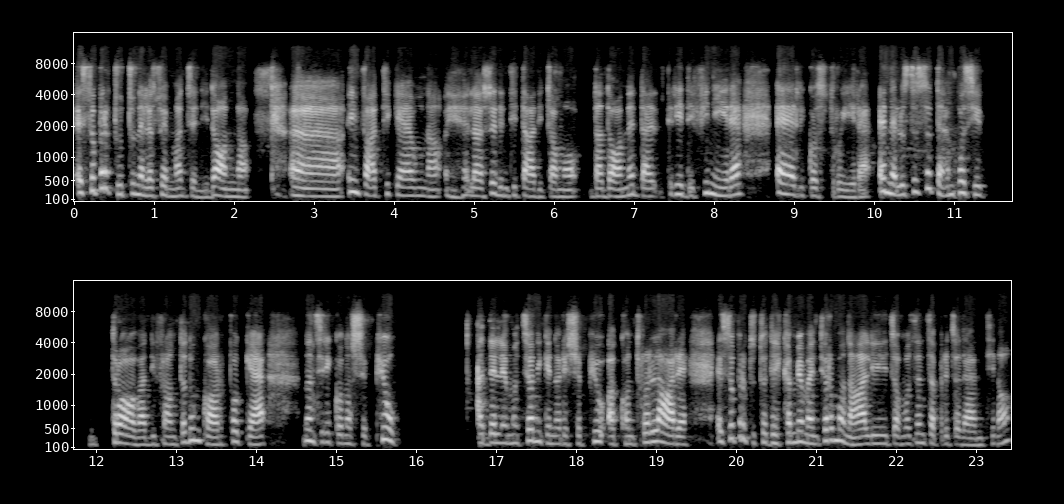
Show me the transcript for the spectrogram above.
e soprattutto nella sua immagine di donna. Eh, infatti che è una, eh, la sua identità diciamo da donna è da ridefinire e ricostruire e nello stesso tempo si trova di fronte ad un corpo che non si riconosce più ha delle emozioni che non riesce più a controllare e soprattutto dei cambiamenti ormonali, diciamo, senza precedenti, no?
